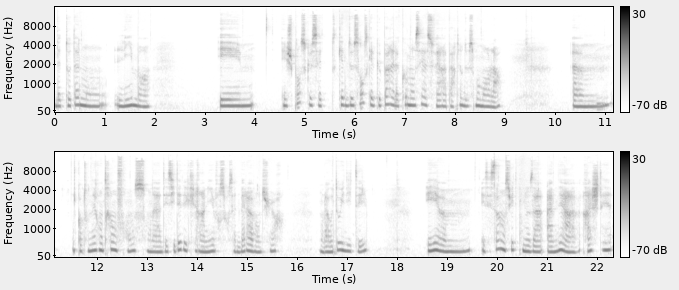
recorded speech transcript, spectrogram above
d'être totalement libre. Et, et, je pense que cette quête de sens, quelque part, elle a commencé à se faire à partir de ce moment-là. Euh, quand on est rentré en France, on a décidé d'écrire un livre sur cette belle aventure. On l'a auto-édité. Et, euh, et c'est ça ensuite qui nous a amené à racheter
